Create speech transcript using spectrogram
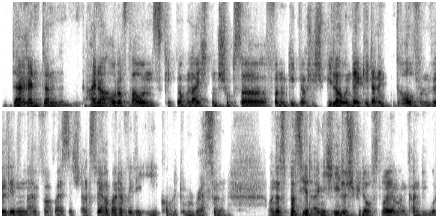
da rennt dann einer out of bounds, kriegt noch einen leichten Schubser von einem gegnerischen Spieler und der geht dann hinten drauf und will den einfach, weiß nicht, als wäre bei der WWE komplett umwresteln. Und das passiert eigentlich jedes Spiel aufs Neue. Man kann die Uhr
